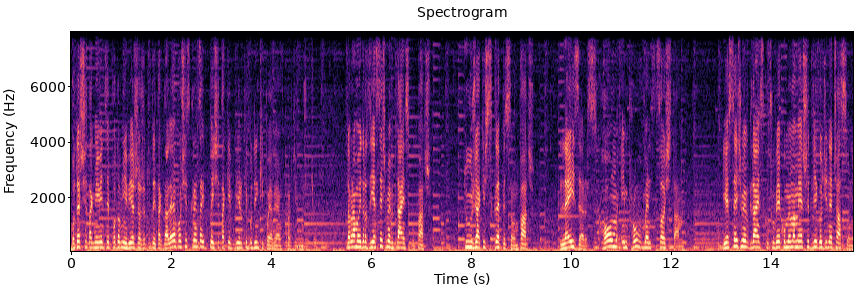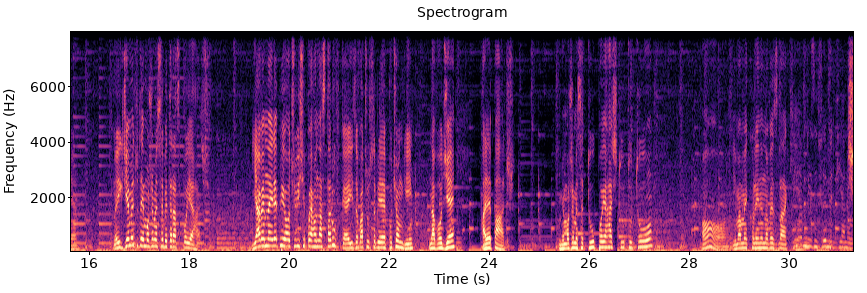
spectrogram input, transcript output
Bo też się tak mniej więcej podobnie wjeżdża, że tutaj tak na lewo się skręca i tutaj się takie wielkie budynki pojawiają w prawdziwym życiu. Dobra, moi drodzy, jesteśmy w Gdańsku, patrz. Tu już jakieś sklepy są, patrz. Lasers, Home Improvement, coś tam. Jesteśmy w Gdańsku, człowieku, my mamy jeszcze dwie godziny czasu, nie? No i gdzie my tutaj możemy sobie teraz pojechać? Ja bym najlepiej oczywiście pojechał na Starówkę i zobaczył sobie pociągi na wodzie, ale patrz. My możemy sobie tu pojechać, tu, tu, tu. O, i mamy kolejne nowe znaki.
